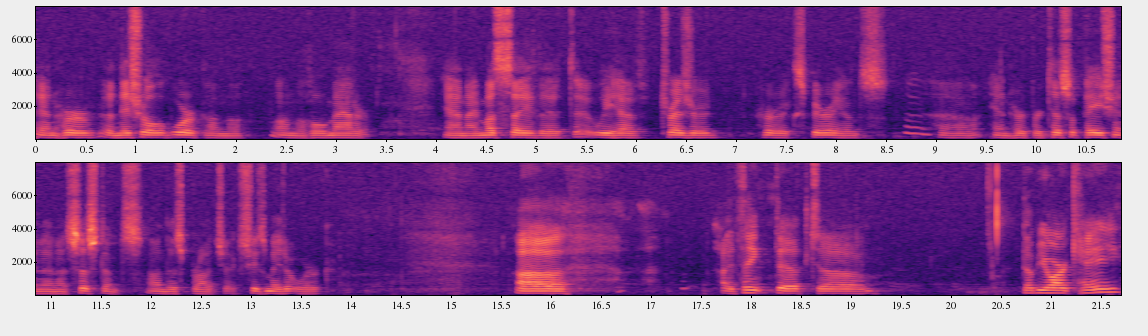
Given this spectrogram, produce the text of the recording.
and her initial work on the on the whole matter. And I must say that uh, we have treasured her experience uh, and her participation and assistance on this project. She's made it work. Uh, I think that uh, WRK,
